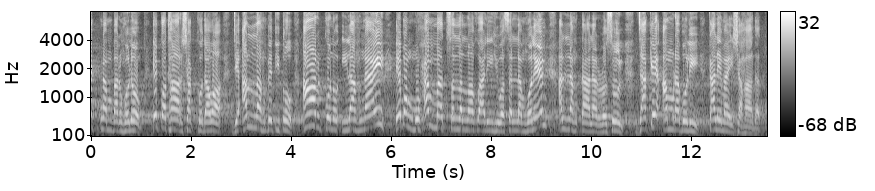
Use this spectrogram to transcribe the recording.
এক নাম্বার হলো, এ কথার সাক্ষ্য দেওয়া যে আল্লাহ ব্যতীত আর কোনো ইলাহ নাই এবং মুহাম্মদ সাল্লাল্লাহু আলাইহি ওয়াসাল্লাম হলেন আল্লাহ তাআলার রসুল, যাকে আমরা বলি কালেমায়ে শাহাদাত।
